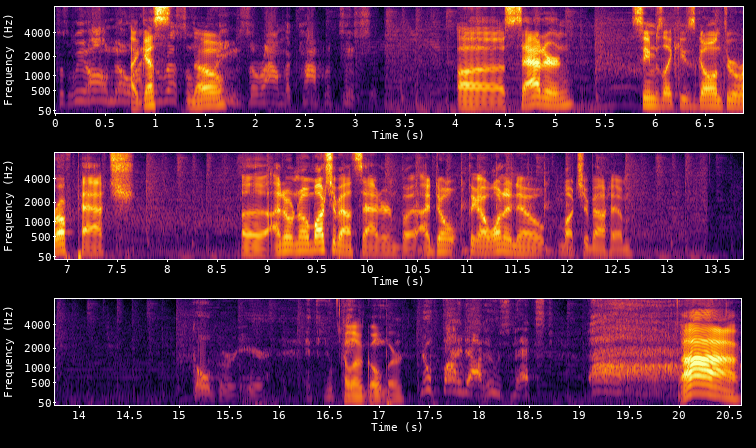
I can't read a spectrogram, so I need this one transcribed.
Because we all know I how guess no. rings around the competition. Uh, Saturn seems like he's going through a rough patch. Uh, I don't know much about Saturn, but I don't think I want to know much about him. Goldberg here. If you pick Hello, me, Goldberg. You'll find out who's next. Ah!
